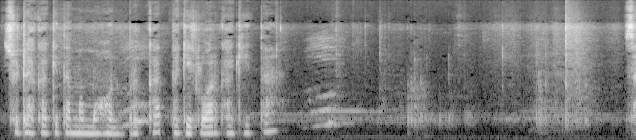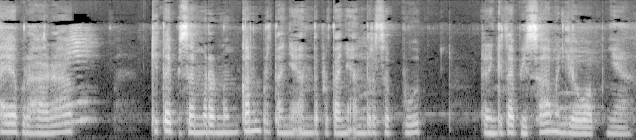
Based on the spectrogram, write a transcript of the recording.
Sudahkah kita memohon berkat bagi keluarga kita? Saya berharap kita bisa merenungkan pertanyaan-pertanyaan tersebut dan kita bisa menjawabnya.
